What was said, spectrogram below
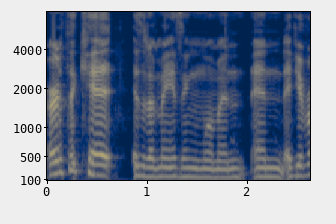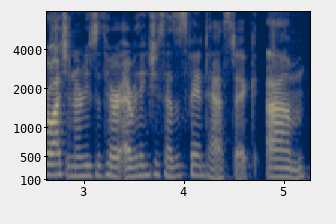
Eartha Kitt is an amazing woman, and if you ever watch interviews with her, everything she says is fantastic. Um,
